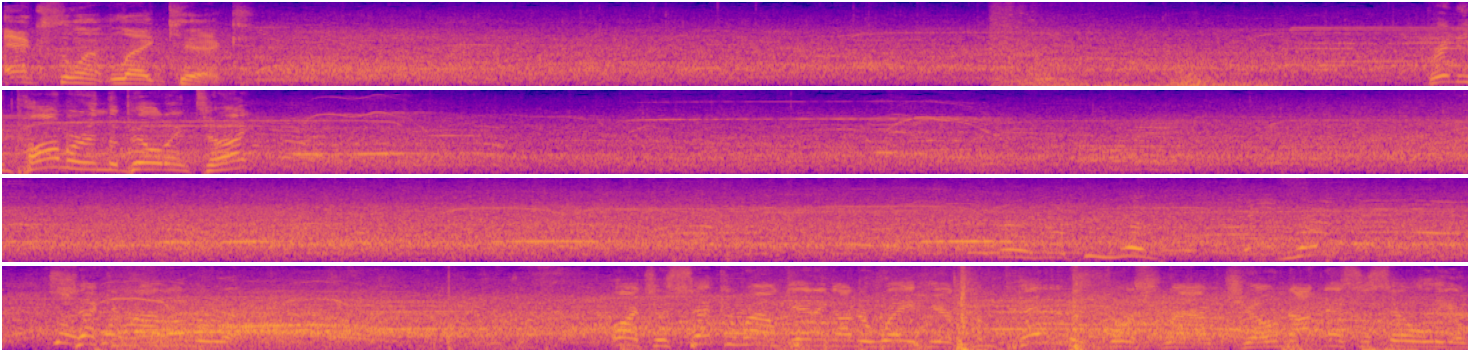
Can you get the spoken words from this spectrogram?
excellent leg kick. Brittany Palmer in the building tonight. Second round underway. All so second round getting underway here. Competitive first round, Joe. Not necessarily a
